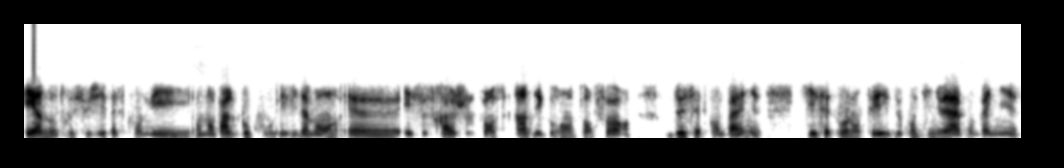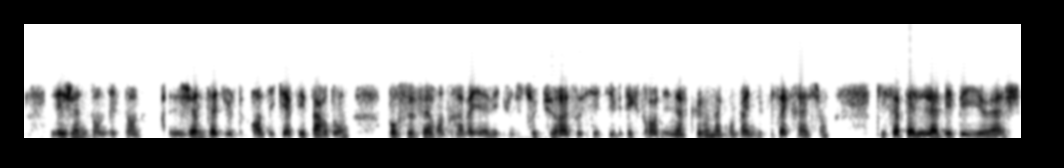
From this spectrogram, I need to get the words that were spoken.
Et un autre sujet, parce qu'on est, on en parle beaucoup évidemment, euh, et ce sera, je pense, un des grands temps forts de cette campagne, qui est cette volonté de continuer à accompagner les jeunes les jeunes adultes handicapés, pardon, pour ce faire, on travaille avec une structure associative extraordinaire que l'on accompagne depuis sa création, qui s'appelle l'ABPIEH,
